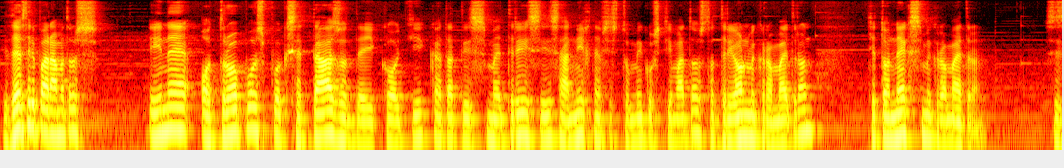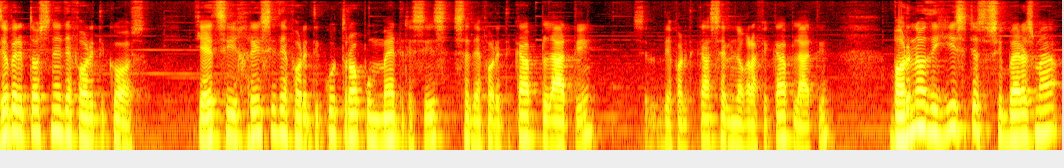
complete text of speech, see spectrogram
Η δεύτερη παράμετρος είναι ο τρόπος που εξετάζονται οι κόκκι κατά τις μετρήσεις ανείχνευσης του μήκους κύματος των 3 μικρομέτρων και των 6 μικρομέτρων. Στις δύο περιπτώσεις είναι διαφορετικός, και έτσι η χρήση διαφορετικού τρόπου μέτρησης σε διαφορετικά πλάτη, σε διαφορετικά σελινογραφικά πλάτη, μπορεί να οδηγήσει και στο συμπέρασμα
